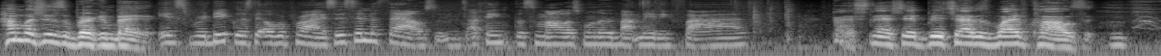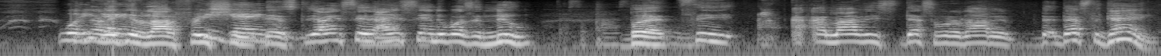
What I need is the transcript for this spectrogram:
How much is a Birkin bag? it's ridiculously overpriced. It's in the thousands. I think the smallest one is about maybe five. Probably snatch that bitch out of his wife's closet. Well, You know, they get a lot of free shit. gave- That's, I ain't saying I ain't saying it wasn't new, That's a but see, a, a lot of these. That's what a lot of. That's the game.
